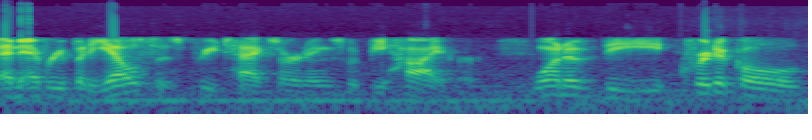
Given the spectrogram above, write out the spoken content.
and everybody else's pre tax earnings would be higher. One of the critical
